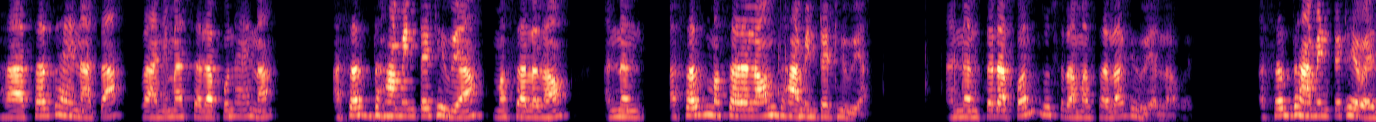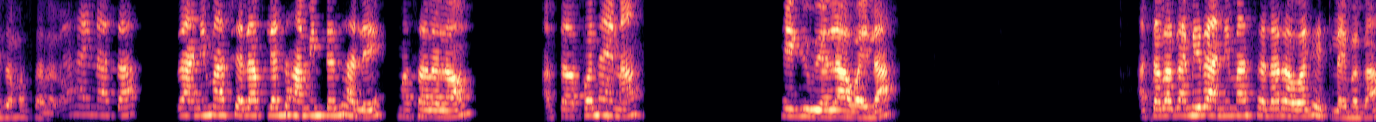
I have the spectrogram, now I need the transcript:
हा असाच आहे ना आता. राणी मसाला पण आहे ना असाच दहा मिनटं ठेवूया मसाला लावून आणि नं असाच मसाला लावून दहा मिनटं ठेवूया. आणि नंतर आपण दुसरा मसाला घेऊया लावाय असाच दहा मिनटं ठेवायचा मसाला आहे ना आता राणी माशाला आपल्या दहा मिनटं झाले मसाला लावून. आता आपण आहे ना हे घेऊया लावायला. आता बघा मी राणी मसाला रवा घेतलाय बघा.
